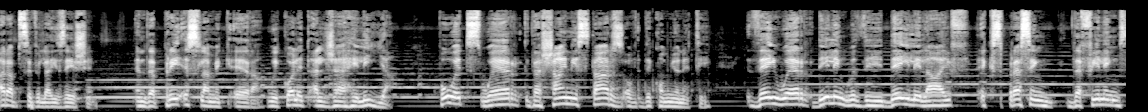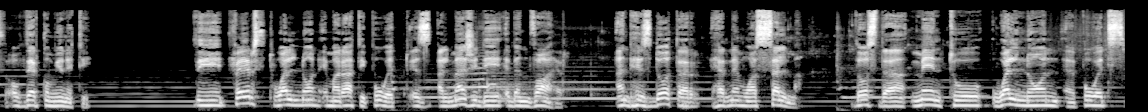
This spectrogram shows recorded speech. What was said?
Arab civilization, in the pre-Islamic era, we call it Al-Jahiliyyah. Poets were the shiny stars of the community. They were dealing with the daily life, expressing the feelings of their community. The first well-known Emirati poet is Al-Majidi ibn Zahir, and his daughter, her name was Salma. Those the main two well-known uh, poets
